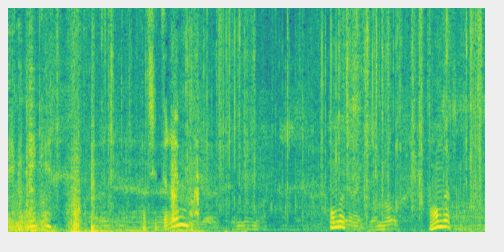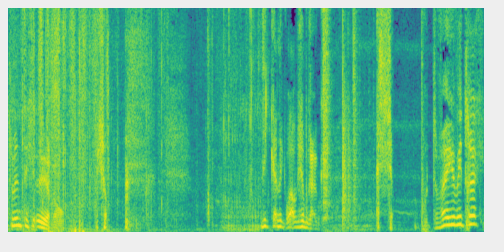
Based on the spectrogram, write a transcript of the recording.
Even kijken. Wat zit erin? 100, 120 euro. Zo. Die kan ik wel gebruiken. Zo, portefeuille weer terug.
